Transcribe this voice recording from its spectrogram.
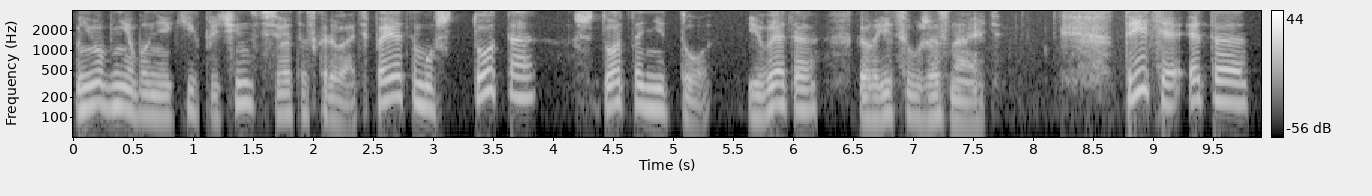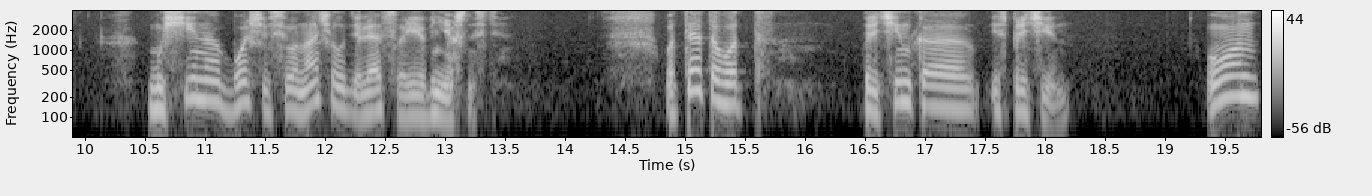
у него бы не было никаких причин все это скрывать. Поэтому что-то, что-то не то. И вы это, говорится, уже знаете. Третье – это мужчина больше всего начал уделять своей внешности. Вот это вот причинка из причин. Он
